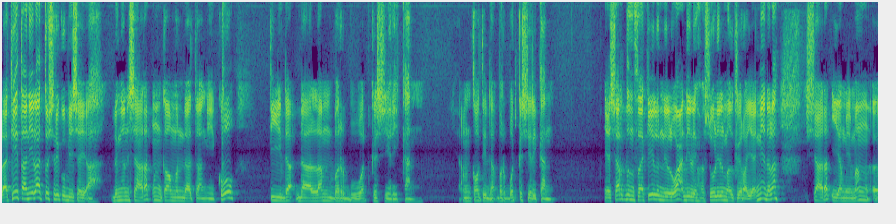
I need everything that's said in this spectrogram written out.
laki tanila tusyriku bisyai'ah dengan syarat engkau mendatangiku tidak dalam berbuat kesyirikan engkau tidak berbuat kesyirikan. Ya syartun sakilun lil wa'di li husulil maghfirah. Ya ini adalah syarat yang memang e,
